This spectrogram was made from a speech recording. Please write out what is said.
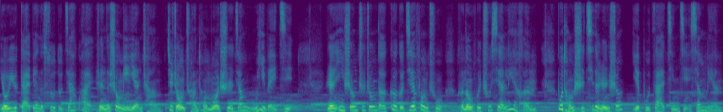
由于改变的速度加快，人的寿命延长，这种传统模式将无以为继。人一生之中的各个接缝处可能会出现裂痕，不同时期的人生也不再紧紧相连。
